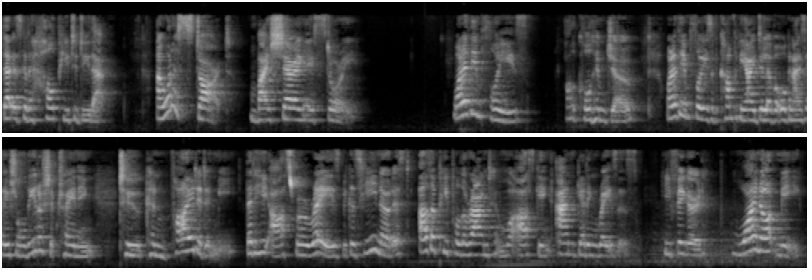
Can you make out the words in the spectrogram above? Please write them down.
that is going to help you to do that. I want to start by sharing a story. One of the employees, I'll call him Joe, one of the employees of a company I deliver organizational leadership training to confided in me that he asked for a raise because he noticed other people around him were asking and getting raises. He figured, why not me?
